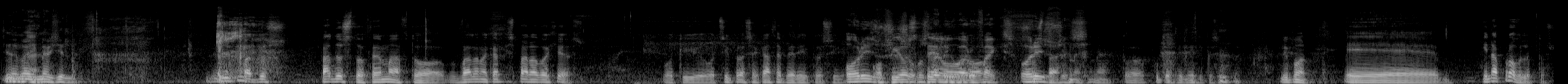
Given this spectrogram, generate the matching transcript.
Και να πάει η ναι. Μέρκελ. Πάντως, Πάντως στο θέμα αυτό βάλαμε κάποιες παραδοχές. Ότι ο Τσίπρας σε κάθε περίπτωση. Ορίζουσες, όπως θα λέει ο Βαρουφάκης. Ορίζουσες. Ναι, ναι, το, πού το θυμήθηκες αυτό. λοιπόν, ε, είναι απρόβλεπτος.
